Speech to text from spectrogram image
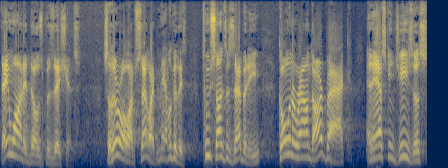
They wanted those positions. So they're all upset, like, man, look at this. Two sons of Zebedee going around our back and asking Jesus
